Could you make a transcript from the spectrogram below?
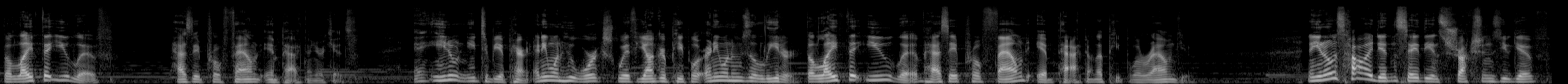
The life that you live has a profound impact on your kids you don't need to be a parent. Anyone who works with younger people or anyone who's a leader, the life that you live has a profound impact on the people around you. Now, you notice how I didn't say the instructions you give,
